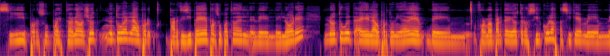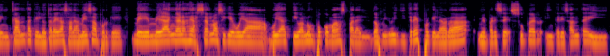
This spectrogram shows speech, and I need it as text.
Sí, por supuesto. No, yo no tuve la participé, por supuesto, del, de Lore. No tuve eh, la oportunidad de, mm, formar parte de otros círculos, así que me, encanta que lo traigas a la mesa porque me, dan ganas de hacerlo, así que voy a, voy a activarlo un poco más para el 2023 porque la verdad me parece súper interesante y,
